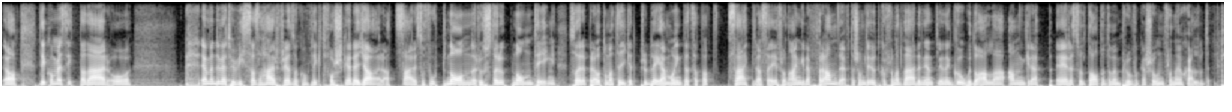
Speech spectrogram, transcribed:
ja, det kommer sitta där och Ja men du vet hur vissa så här freds och konfliktforskare gör, att så, här, så fort någon rustar upp någonting så är det per automatik ett problem och inte ett sätt att säkra sig från angrepp för andra eftersom det utgår från att världen egentligen är god och alla angrepp är resultatet av en provokation från en själv. Typ.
